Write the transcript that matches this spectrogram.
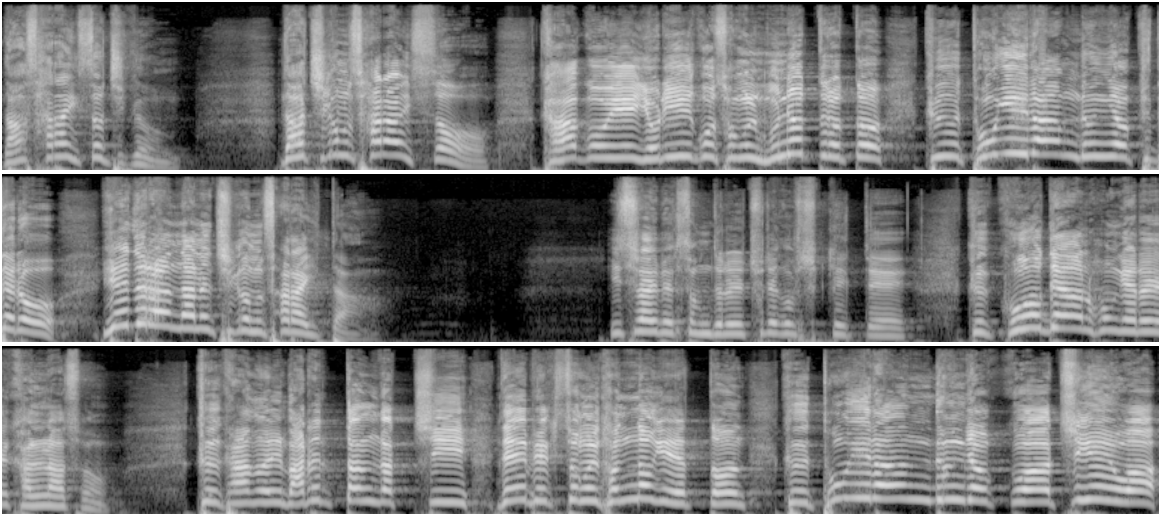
나 살아 있어 지금. 나 지금 살아 있어. 과거에 여리고 성을 무너뜨렸던 그 동일한 능력 그대로 얘들아 나는 지금 살아 있다. 이스라엘 백성들을 출애굽시킬 때 그 거대한 홍해를 갈라서 그 강을 마른 땅 같이 내 백성을 건너게 했던 그 동일한 능력과 지혜와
